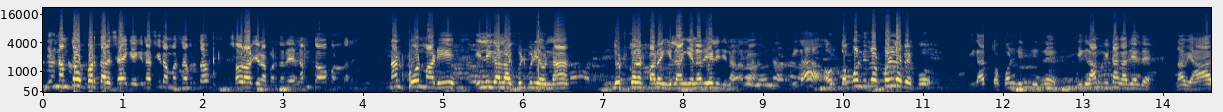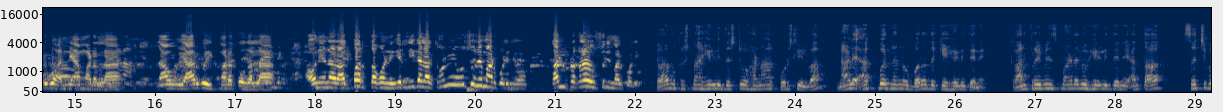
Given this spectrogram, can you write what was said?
ಈಗ ನಮ್ ತಾವ್ ಬರ್ತಾರೆ ಸಾಯಿಗೆ ಈಗ ನಸೀರಮ್ಮ ಸಾಹೇಬ್ರ ತಾವ್ ಸಾವಿರಾರು ಜನ ಬರ್ತಾರೆ. ನಮ್ ತಾವ್ ಬರ್ತಾರೆ. ನಾನು ಫೋನ್ ಮಾಡಿ ಇಲ್ಲಿಗಲ್ಲ ಬಿಟ್ಬಿಡಿ ಅವನ್ನ ದುಡ್ಡು ಕಲೆಕ್ಟ್ ಮಾಡಂಗಿಲ್ಲ ಹಂಗೇನಾರು ಹೇಳಿದ್ದೀನಿ ನಾನು? ಈಗ ಅವ್ರು ತಗೊಂಡಿದ್ರೆ ಕೊಳ್ಳೇಬೇಕು. ಈಗ ತಗೊಂಡಿಟ್ಟಿದ್ರೆ ಈಗ ರಾಮಕೃಷ್ಣ ಅದೇ ಹೇಳಿದೆ, ನಾವ್ ಯಾರಿಗೂ ಅನ್ಯಾಯ ಮಾಡಲ್ಲ, ನಾವು ಯಾರಿಗೂ ಇದ್ ಮಾಡಕ್ ಹೋಗಲ್ಲ. ಅವನೇನಾರು ಅಕ್ಬರ್ ತಗೊಂಡಿಗೆ ಲೀಗಲ್ ಆಗಿ ತಗೊಂಡು ನೀವು ವಸೂಲಿ ಮಾಡ್ಕೊಳ್ಳಿ ನೀವು. ಕಾನೂನು ಪ್ರಕಾರ ವಸೂಲಿ ಮಾಡ್ಕೊಳ್ಳಿ. ರಾಮಕೃಷ್ಣ ಹೇಳಿದಷ್ಟು ಹಣ ಕೊಡಿಸ್ಲಿಲ್ವಾ? ನಾಳೆ ಅಕ್ಬರ್ನನ್ನು ಬರೋದಕ್ಕೆ ಹೇಳಿದ್ದೇನೆ. ಕಾನ್ಫರೆನ್ಸ್ ಮಾಡಲು ಹೇಳಿದ್ದೇನೆ ಅಂತ ಸಚಿವ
